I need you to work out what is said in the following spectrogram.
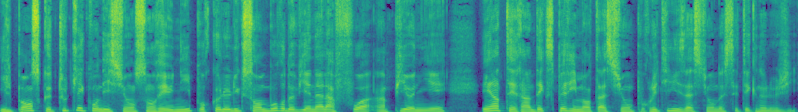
Il pense que toutes les conditions sont réunies pour que le Luxembourg devienne à la fois un pionnier et un terrain d'expérimentation pour l'utilisation de ces technologies.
